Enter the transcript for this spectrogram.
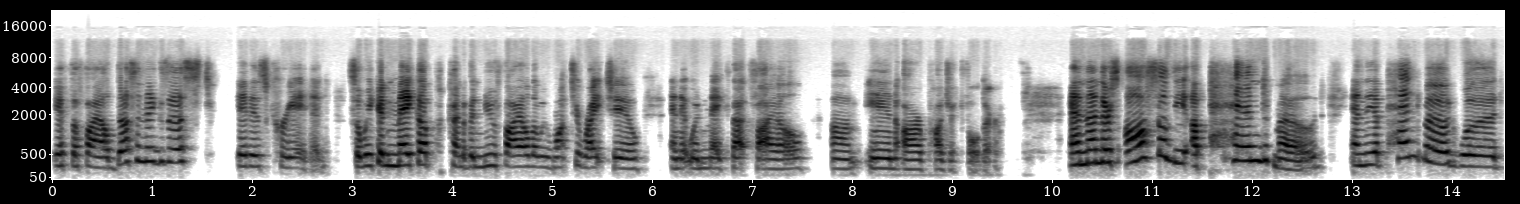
If the file doesn't exist, it is created. So we can make up kind of a new file that we want to write to, and it would make that file um, in our project folder. And then there's also the append mode. And the append mode would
